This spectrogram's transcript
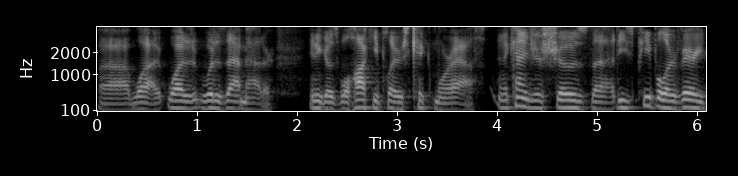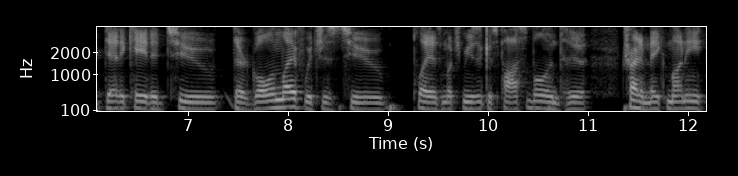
uh, "What? What? What does that matter?" And he goes, Well, hockey players kick more ass. And it kind of just shows that these people are very dedicated to their goal in life, which is to play as much music as possible and to try to make money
